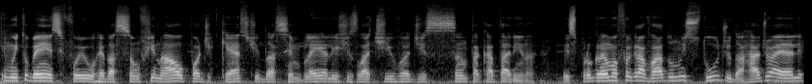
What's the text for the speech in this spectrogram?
E muito bem, esse foi o Redação Final, podcast da Assembleia Legislativa de Santa Catarina. Esse programa foi gravado no estúdio da Rádio AL,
